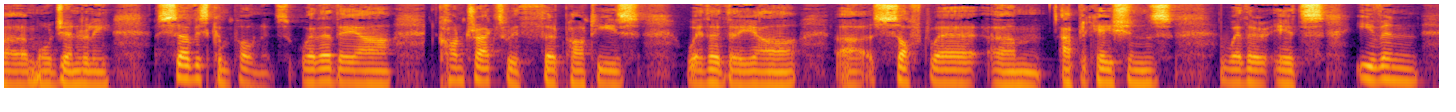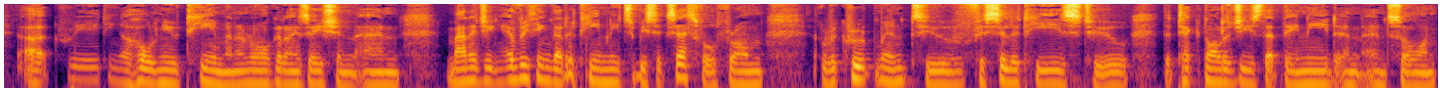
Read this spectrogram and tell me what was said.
uh, more generally, service components, whether they are contracts with third parties, whether they are uh, software um, applications, whether it's even uh, creating a whole new team and an organization and managing everything that a team needs to be successful from recruitment to facilities to the technologies that they need and, and so on.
